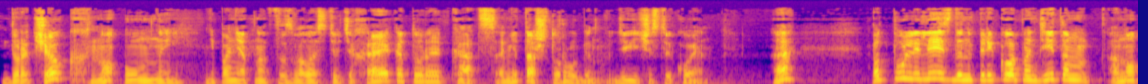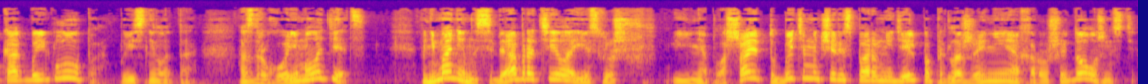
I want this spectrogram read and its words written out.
«Дурачок, но умный», — непонятно отозвалась тетя Хая, которая Кац, а не та, что Рубин в девичестве Коэн. «А? Под пули лезть да наперекор бандитам, оно как бы и глупо», — пояснила та. «А с другой и молодец. Внимание на себя обратила, если уж и не оплошает, то быть ему через пару недель по предложению о хорошей должности.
